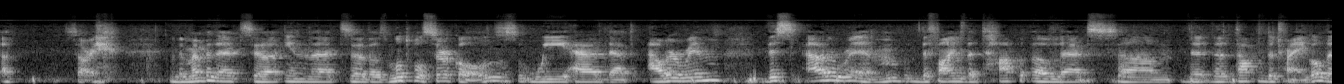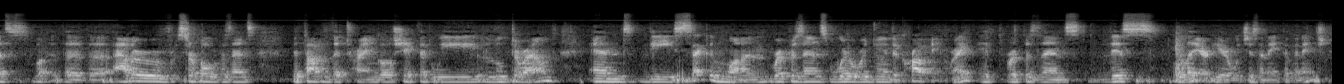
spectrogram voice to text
a sorry, remember that uh, in that uh, those multiple circles we had that outer rim. This outer rim defines the top of that um, the, the top of the triangle. That's what the the outer circle represents the top of the triangle shape that we looped around. And the second one represents where we're doing the cropping, right? It represents this layer here, which is an eighth of an inch.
